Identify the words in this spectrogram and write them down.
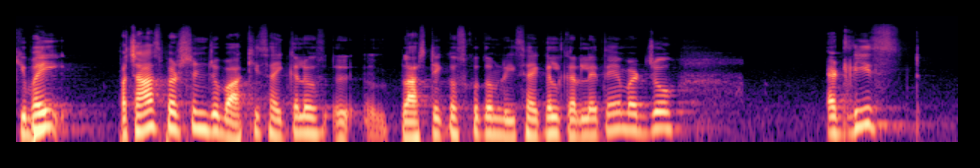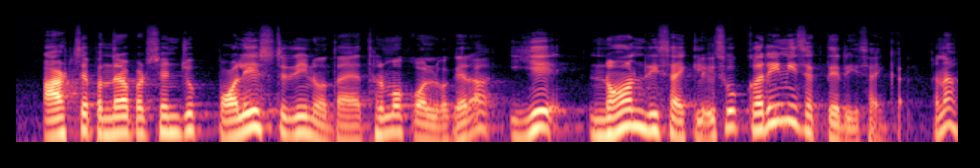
कि भाई, पचास परसेंट जो बाकी साइकिल है प्लास्टिक है, उसको तो हम रिसाइकल कर लेते हैं बट जो एटलीस्ट आठ से पंद्रह परसेंट जो पॉलीस्टरीन होता है थर्मोकॉल वगैरह ये नॉन रिसाइकल इसको कर ही नहीं सकते रिसाइकल है ना?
